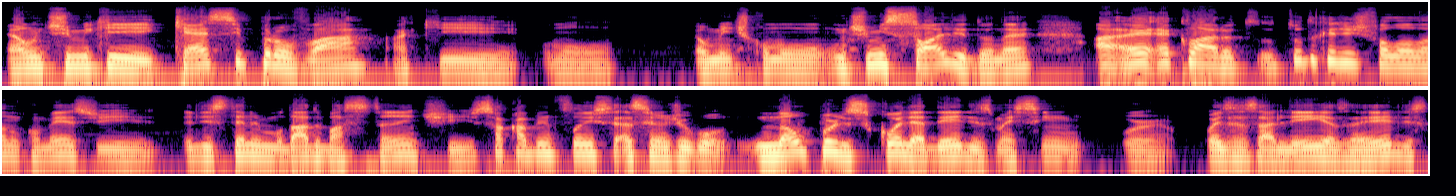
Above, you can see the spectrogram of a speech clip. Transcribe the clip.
é um time que quer se provar aqui como- realmente como um time sólido, né? Ah, é, é claro, tu- tudo que a gente falou lá no começo, de eles terem mudado bastante, isso acaba influenciando, assim, eu digo, não por escolha deles, mas sim por coisas alheias a eles,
